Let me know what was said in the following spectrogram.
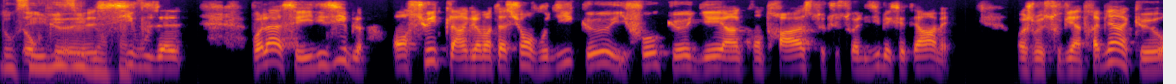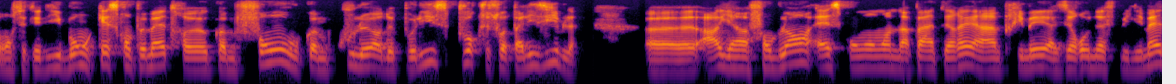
Donc c'est illisible. Euh, si vous êtes... Voilà, c'est illisible. Ensuite, la réglementation vous dit qu'il faut qu'il y ait un contraste, que ce soit lisible, etc. Mais moi, je me souviens très bien qu'on s'était dit bon, qu'est-ce qu'on peut mettre euh, comme fond ou comme couleur de police pour que ce soit pas lisible? Euh, Ah, il y a un fond blanc. Est-ce qu'on n'a pas intérêt à imprimer à 0,9 mm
